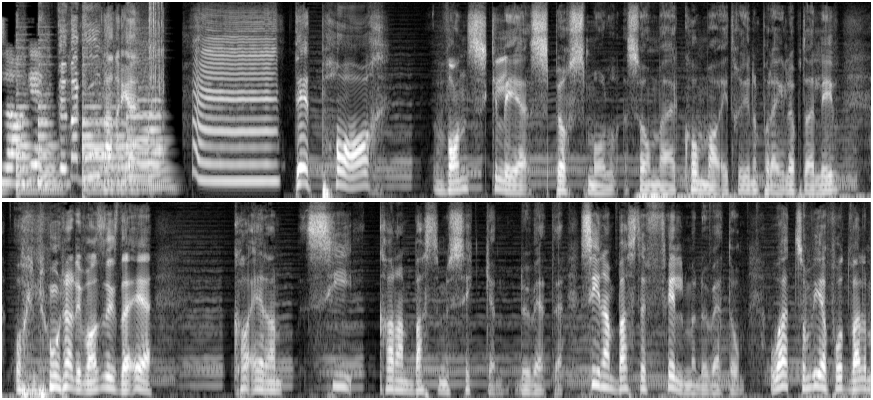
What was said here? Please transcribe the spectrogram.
Den er grei. Det er et par vanskelige spørsmål som eh, kommer i trynet på deg i løpet av et liv. Og noen av de vanskeligste er hva er den, Si hva den beste musikken du vet er. Si den beste filmen du vet om. Og et som vi har fått veldig,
